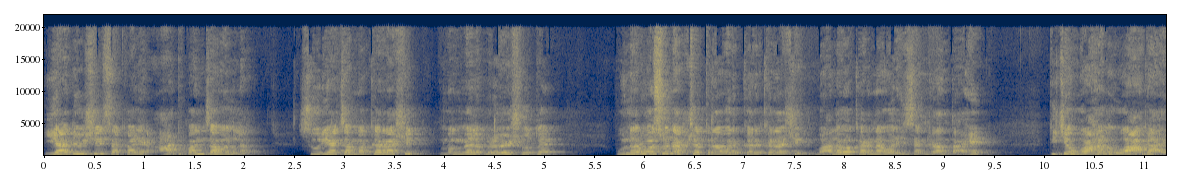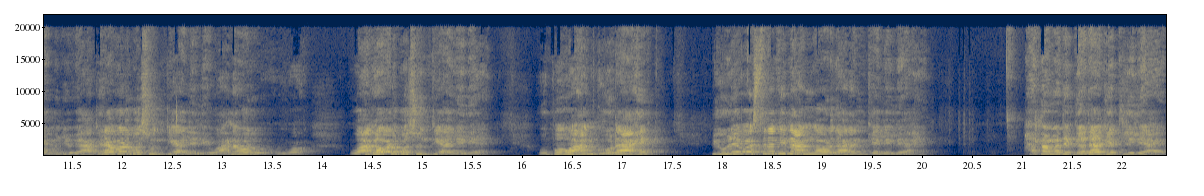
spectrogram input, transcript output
या दिवशी सकाळी आठ पंचावन्नला सूर्याचा मकर राशीत मंगल प्रवेश होतोय. पुनर्वसू नक्षत्रावर कर्क राशीत बालवकर्णावर ही संक्रांत आहे. तिचे वाहन वाघ आहे म्हणजे व्याघ्रावर बसून ती आलेली आहे. वाहनावर वा- वाघावर बसून ती आलेली आहे. उपवाहन घोडा आहे. पिवळे वस्त्र तिने अंगावर धारण केलेले आहे. हातामध्ये गदा घेतलेली आहे.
